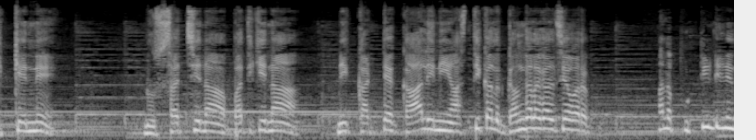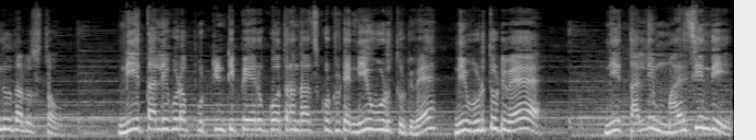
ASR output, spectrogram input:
ఇక్కెన్నే నువ్వు సచ్చినా బతికినా నీ కట్టె కాలి నీ అస్థికలు గంగల కలిసే వరకు. అలా పుట్టింటిని ఎందుకు తలుస్తావు? నీ తల్లి కూడా పుట్టింటి పేరు గోత్రం దలుచుకుంటుంటే నీ ఉడుతుటివే? నీ ఉడుతుటివే? నీ తల్లి మరిసింది.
